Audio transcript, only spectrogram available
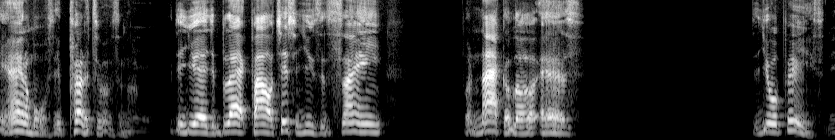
they're animals, they're predators. And all. Then you had your black politician use the same vernacular as the Europeans. Yeah.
